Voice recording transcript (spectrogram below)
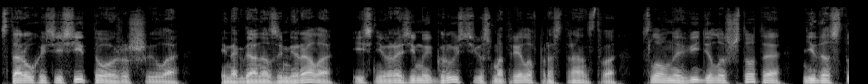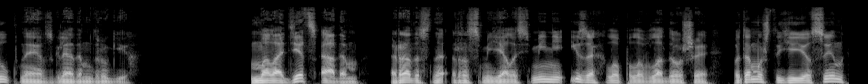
Старуха Сиси тоже шила. Иногда она замирала и с невыразимой грустью смотрела в пространство, словно видела что-то недоступное взглядам других. «Молодец, Адам!» — радостно рассмеялась Мини и захлопала в ладоши, потому что ее сын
